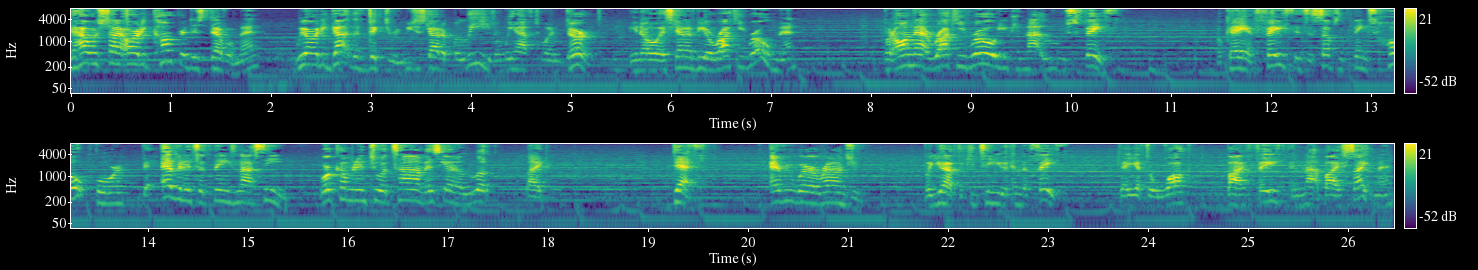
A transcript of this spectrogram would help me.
Yahweh Shai already conquered this devil, man. We already got the victory. We just got to believe and we have to endure. You know, it's going to be a rocky road, man. But on that rocky road, you cannot lose faith. Okay, and faith is the substance of things hoped for, the evidence of things not seen. We're coming into a time it's gonna look like death everywhere around you. But you have to continue in the faith. Okay, you have to walk by faith and not by sight, man.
